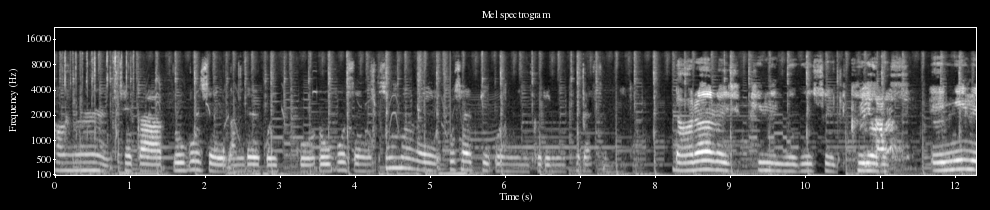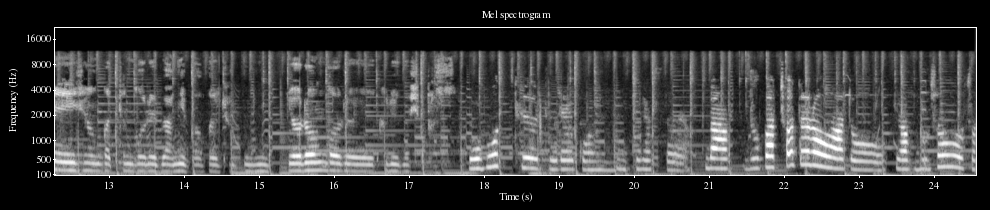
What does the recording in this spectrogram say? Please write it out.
저는 제가 로봇을 만들고 있고 로봇은 식물을 보살피고 있는 그림을 그렸습니다. 나라를 지키는 로봇을 그려봤어요. 애니메이션 같은 거를 많이 봐가지고 이런 거를 그리고 싶었어. 로보트 드래곤 그렸어요. 막 누가 쳐들어와도 막 무서워서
